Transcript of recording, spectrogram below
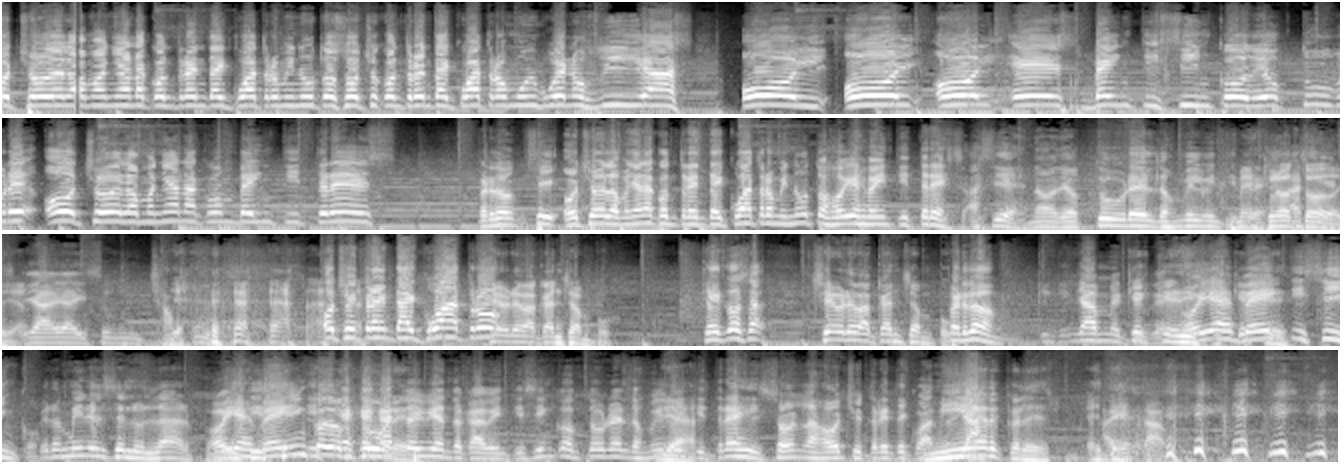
8 de la mañana con 34 minutos, 8 con 34, muy buenos días. Hoy, hoy, hoy es 25 de octubre, 8 de la mañana con 23. Perdón, sí, 8 de la mañana con 34 minutos, hoy es 23, así es, ¿no? De octubre del 2023. Mezcló así todo es, ya. Ya, ya hice un champú. 8 y 34. Chévere bacán champú. ¿Qué cosa? Chévere bacán champú. Perdón, ya me ¿Qué- equivoqué. qué Hoy es ¿Qué- qué? 25. Pero mire el celular. Hoy es 25 25 de Es que acá estoy octubre. viendo acá, 25 de octubre del 2023 y son las 8 y 34. Ya. Miércoles. Ahí estamos.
